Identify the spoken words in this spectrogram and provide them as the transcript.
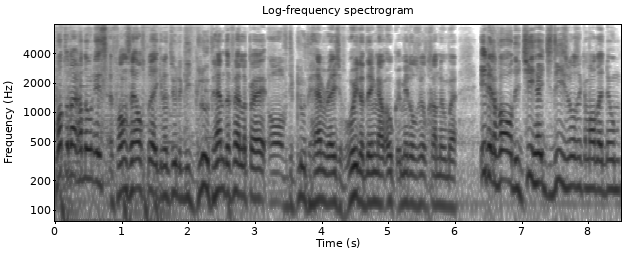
Wat we daar gaan doen is vanzelfsprekend natuurlijk die Glute Ham Developer of die Glute Ham Race of hoe je dat ding nou ook inmiddels wilt gaan noemen. In ieder geval die GHD zoals ik hem altijd noem.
